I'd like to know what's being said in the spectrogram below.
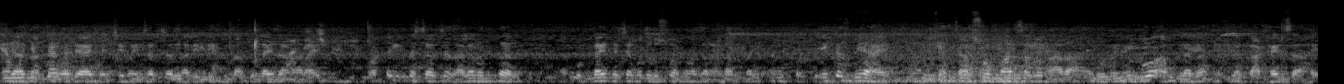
त्या नांदेडमध्ये आहेत त्यांची काही चर्चा झालेली ती लातूरलाही जाणार आहेत मला वाटतं एकदा चर्चा झाल्यानंतर कुठलाही त्याच्यामध्ये रुसवापणाचा राहणार नाही. आणि फक्त एकच ध्येय आहे की चारसो पारचा जो नारा आहे तो आपल्याला आपल्याला गाठायचा आहे.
